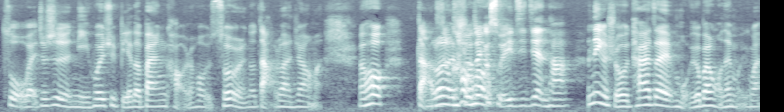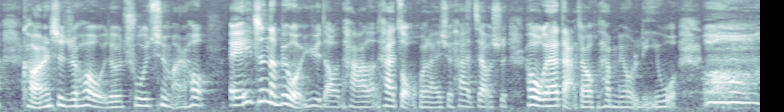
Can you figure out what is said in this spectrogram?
座位就是你会去别的班考，然后所有人都打乱这样嘛，然后打乱了之后，靠这个随机见他。那个时候他在某一个班，我在某一个班。考完试之后我就出去嘛，然后哎，真的被我遇到他了。他走回来去他的教室，然后我跟他打招呼，他没有理我，哦，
